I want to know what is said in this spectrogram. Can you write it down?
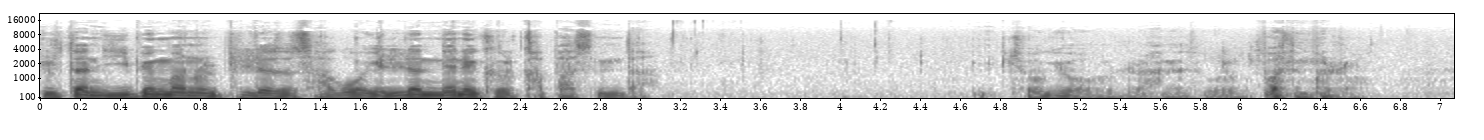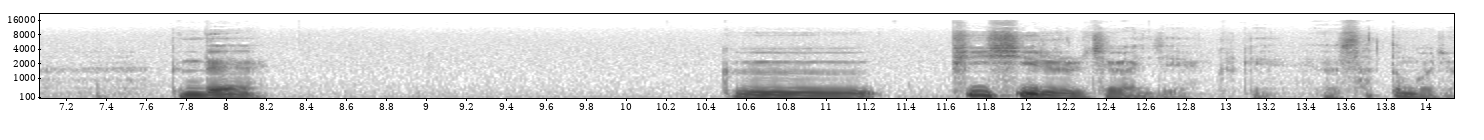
일단 200만 원을 빌려서 사고 1년 내내 그걸 갚았습니다. 조교를 하면서 받은 걸로. 근데 그 PC를 제가 이제 그렇게 샀던 거죠.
